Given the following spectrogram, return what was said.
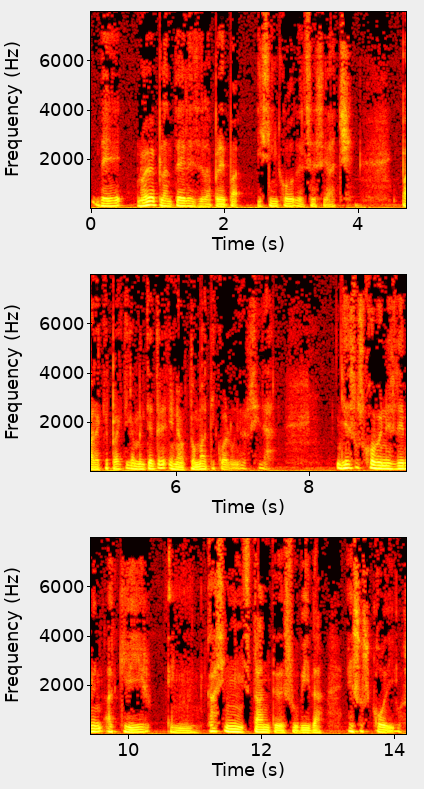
de nueve planteles de la prepa y cinco del CCH, para que prácticamente entren en automático a la universidad. Y esos jóvenes deben adquirir en casi un instante de su vida esos códigos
